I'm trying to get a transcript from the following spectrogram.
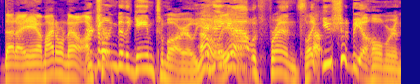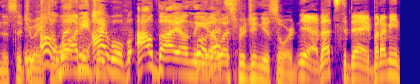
that I am. I don't know. You're I'm going to the game tomorrow. You're Oh, hanging yeah. out with friends. Like you should be a homer in this situation. Oh, well, Let I mean, I take- will- I'll die on the Well, uh, West Virginia sword. Yeah, that's today. But I mean,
